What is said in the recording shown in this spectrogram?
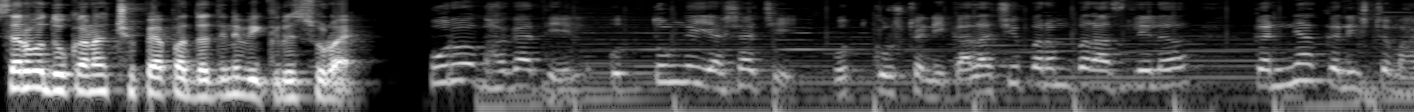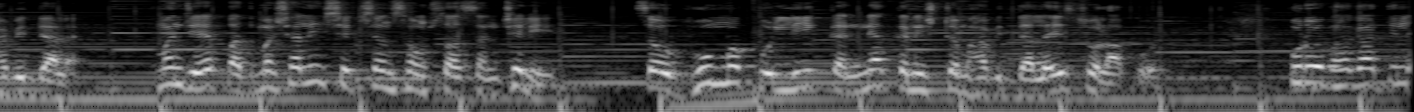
सर्व दुकानात छुप्या पद्धतीने विक्री सुरू आहे. पूर्व भागातील उत्तुंग यशाची उत्कृष्ट निकालाची परंपरा असलेलं कन्या कनिष्ठ महाविद्यालय म्हणजे पद्मशाली शिक्षण संस्था संचलित सौभूम पुल्ली कन्या कनिष्ठ महाविद्यालय सोलापूर. पूर्व भागातील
